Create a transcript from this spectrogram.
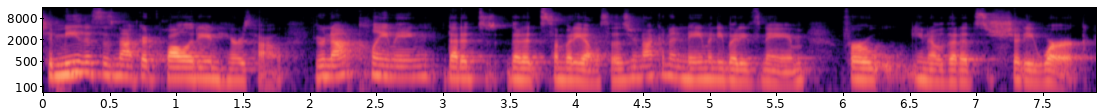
to me this is not good quality and here's how. You're not claiming that it's that it's somebody else's. You're not going to name anybody's name for you know that it's shitty work.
